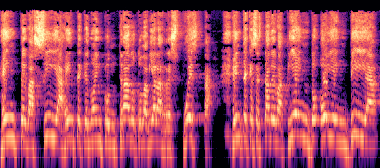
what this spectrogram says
gente vacía, gente que no ha encontrado todavía la respuesta, gente que se está debatiendo hoy en día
